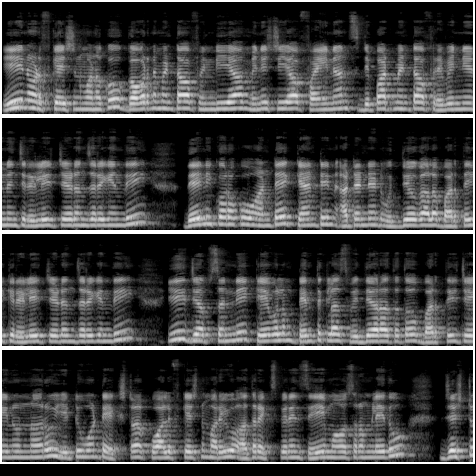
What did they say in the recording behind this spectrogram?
ఈ నోటిఫికేషన్ మనకు government of India ministry of finance department of revenue నుంచి రిలీజ్ చేయడం జరిగింది. దేని కొరకు అంటే క్యాంటీన్ అటెండెంట్ ఉద్యోగాల భర్తీకి రిలీజ్ చేయడం జరిగింది. ఈ జాబ్స్ అన్ని కేవలం టెన్త్ క్లాస్ విద్యార్హతతో భర్తీ చేయనున్నారు. ఎటువంటి ఎక్స్ట్రా క్వాలిఫికేషన్ మరియు అదర్ ఎక్స్పీరియన్స్ ఏం అవసరం లేదు. జస్ట్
